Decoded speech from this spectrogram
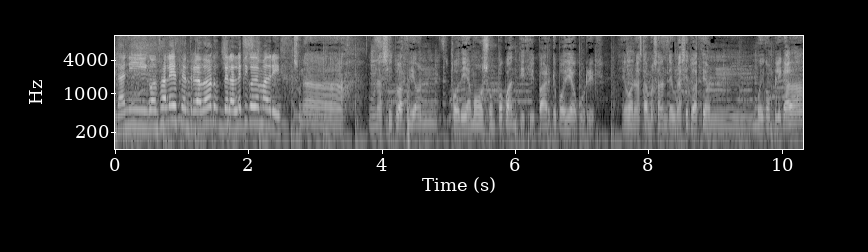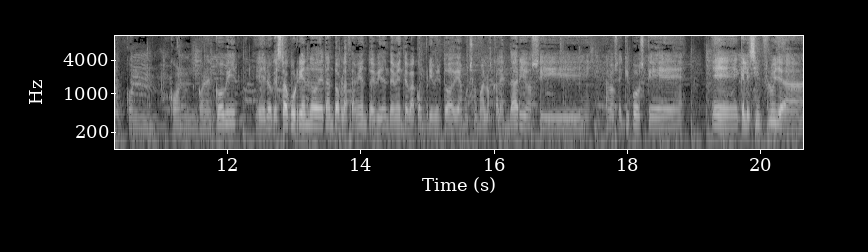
Dani González, entrenador del Atlético de Madrid. Es una, una situación, podíamos un poco anticipar que podía ocurrir. Y bueno, estamos ante una situación muy complicada con, con, con el COVID. Eh, lo que está ocurriendo de tanto aplazamiento, evidentemente, va a comprimir todavía mucho más los calendarios y a los equipos que, eh, que les influya,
